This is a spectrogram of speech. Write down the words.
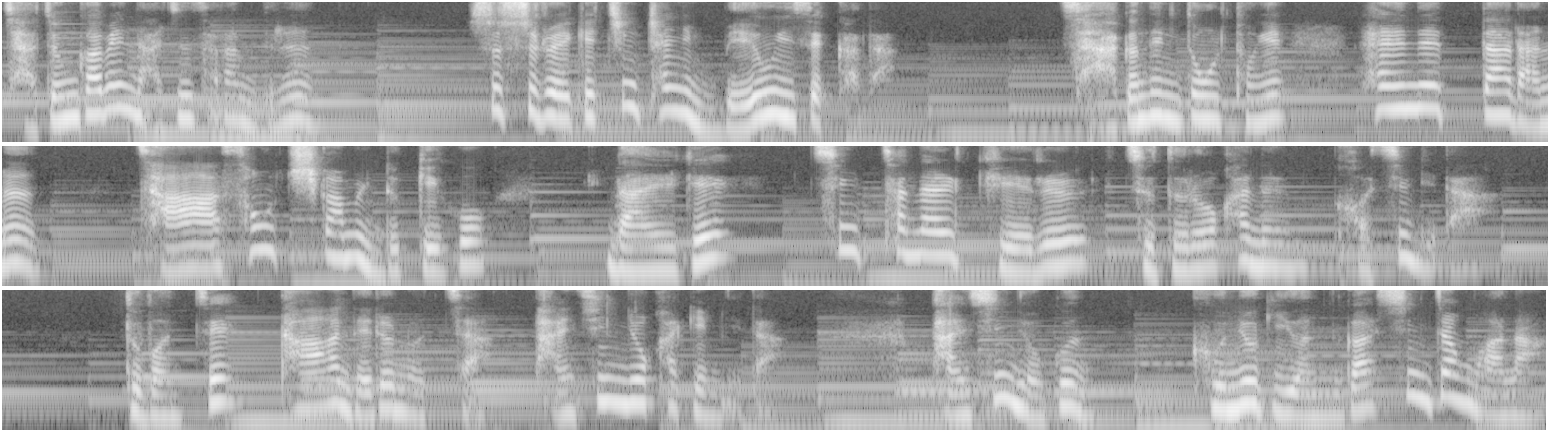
자존감이 낮은 사람들은 스스로에게 칭찬이 매우 인색하다. 작은 행동을 통해 해냈다라는 자아 성취감을 느끼고 나에게 칭찬할 기회를 주도록 하는 것입니다. 두 번째, 다 내려놓자. 반신욕하기입니다. 반신욕은 근육 이완과 심장 완화,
